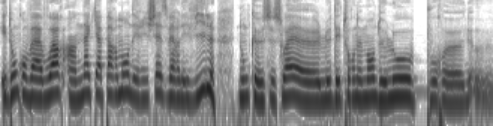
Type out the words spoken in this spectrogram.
Et donc, on va avoir un accaparement des richesses vers les villes. Donc, que ce soit euh, le détournement de l'eau pour euh, euh,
